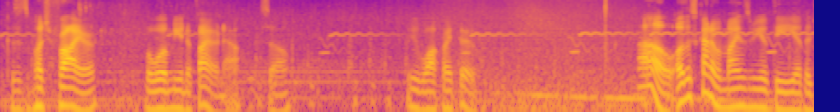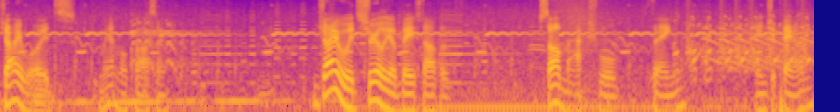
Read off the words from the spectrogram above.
because it's a bunch of fire, but we're immune to fire now, so we walk right through. Oh, oh, this kind of reminds me of the uh, the gyroids from Animal Crossing. Gyroids surely are based off of some actual thing in Japan.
